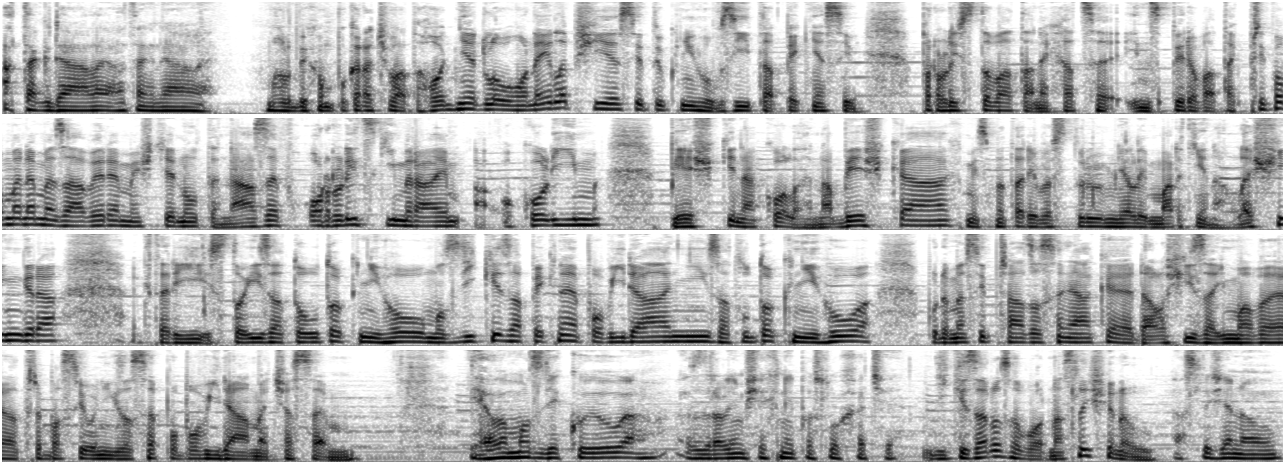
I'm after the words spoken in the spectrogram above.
a tak dále a tak dále. Mohli bychom pokračovat hodně dlouho. Nejlepší je si tu knihu vzít a pěkně si prolistovat a nechat se inspirovat. Tak připomeneme závěrem ještě jednou ten název Orlickým rájem a okolím, pěšky na kole na běžkách. My jsme tady ve studiu měli Martina Lešingra, který stojí za touto knihou. Moc díky za pěkné povídání, za tuto knihu a budeme si přát zase nějaké další zajímavé a třeba si o nich zase popovídáme časem. Já vám moc děkuji a zdravím všechny posluchače. Díky za rozhovor, naslyšenou. Naslyšenou.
